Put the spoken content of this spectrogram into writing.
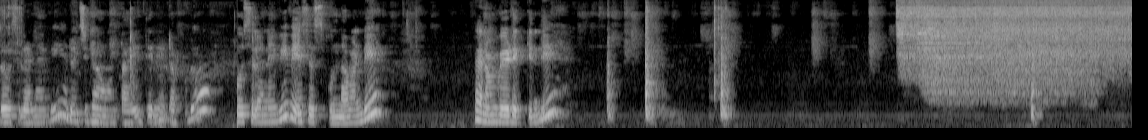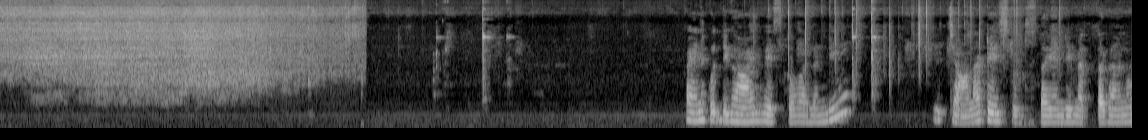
దోశలు అనేవి రుచిగా ఉంటాయి. తినేటప్పుడు దోశలు అనేవి వేసేసుకుందామండి. పెనం వేడెక్కింది. పైన కొద్దిగా ఆయిల్ వేసుకోవాలండి. ఇది చాలా టేస్ట్ వస్తాయండి మెత్తగాను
